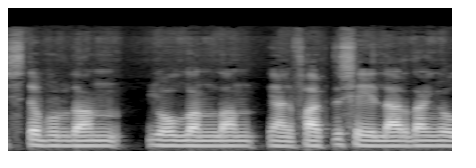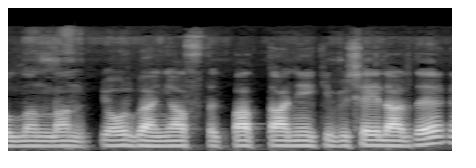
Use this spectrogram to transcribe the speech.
İşte buradan yollanılan yani farklı şehirlerden yollanılan yorgan, yastık, battaniye gibi şeylerde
